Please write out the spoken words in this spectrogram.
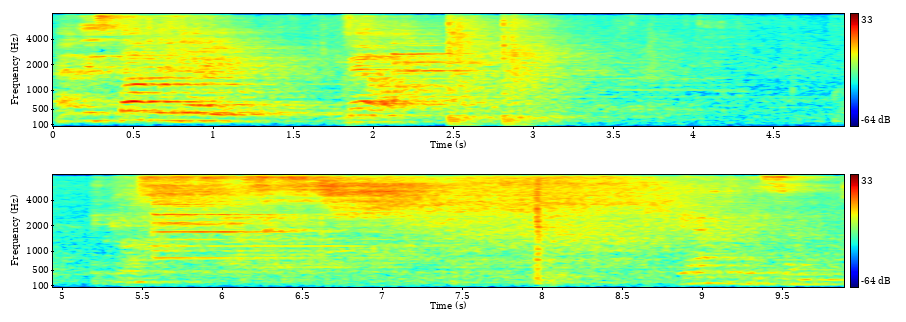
And it started very mellow. Because we have to listen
